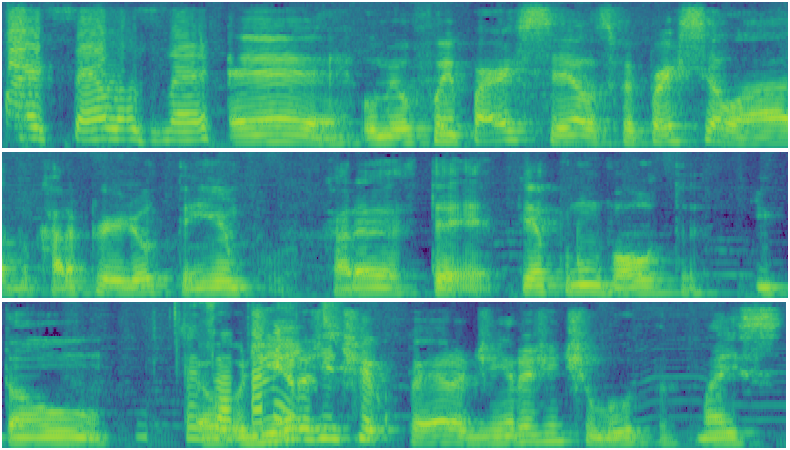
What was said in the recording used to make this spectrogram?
Parcelas, né? É, o meu foi parcelas, foi parcelado, o cara perdeu tempo, o cara, te- tempo não volta. Então, é, o Exatamente. dinheiro a gente recupera, dinheiro a gente luta, mas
